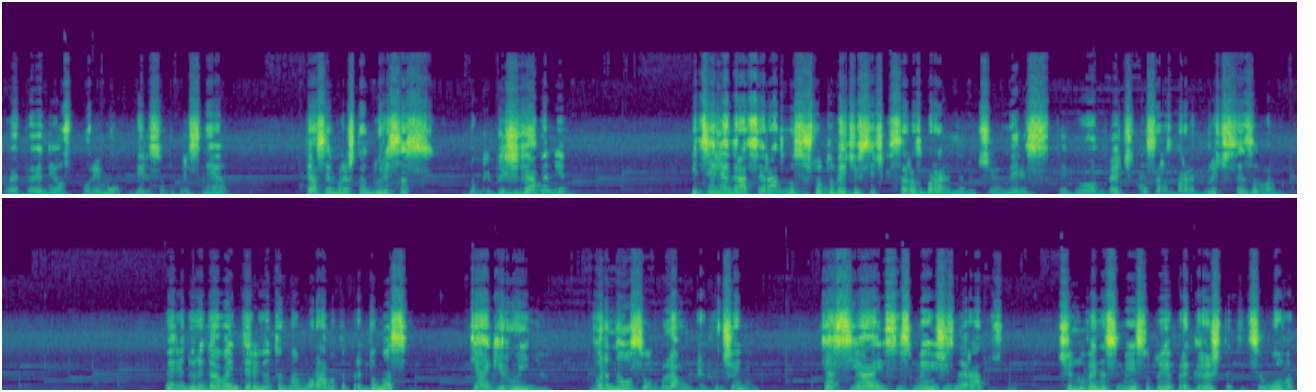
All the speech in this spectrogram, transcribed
което е неоспоримо, били са добри с нея. Тя се връща дори с добри преживявания. И целият град се радва, защото вече всички са разбрали, нали, че Мери е била отвлечена и са разбрали дори, че се е завърнала. Мери дори дава интервюта на моравата пред дома си. Тя е героиня. Върнала се от голямо приключение. Тя сия и се смее жизнерадостно. Членове на семейството я прегръщат и целуват.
